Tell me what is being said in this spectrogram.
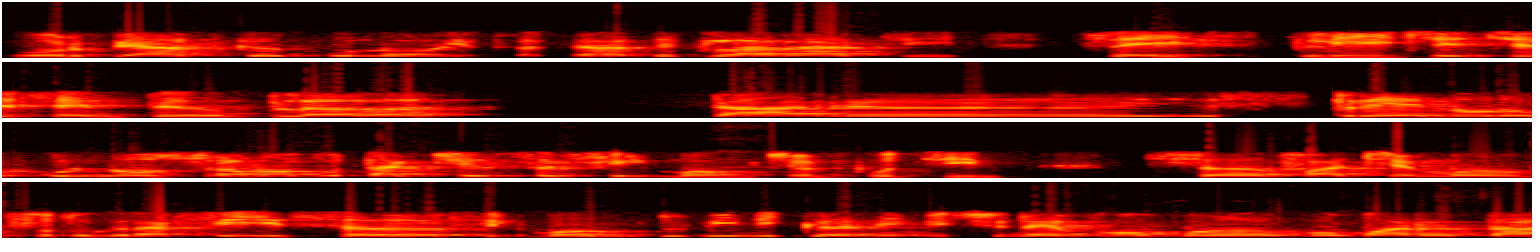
vorbească cu noi, să dea declarații, să explice ce se întâmplă, dar uh, spre norocul nostru am avut acces să filmăm, cel puțin să facem uh, fotografii, să filmăm. Duminică în emisiune vom, uh, vom arăta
